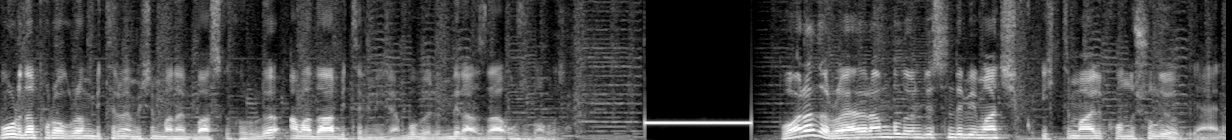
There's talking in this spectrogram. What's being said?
Burada programı bitirmem için bana bir baskı kuruluyor ama daha bitirmeyeceğim. Bu bölüm biraz daha uzun olacak. Bu arada Royal Rumble öncesinde bir maç ihtimali konuşuluyordu. Yani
